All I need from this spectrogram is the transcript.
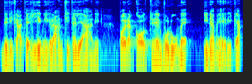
dedicati agli emigranti italiani, poi raccolti nel volume In America.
